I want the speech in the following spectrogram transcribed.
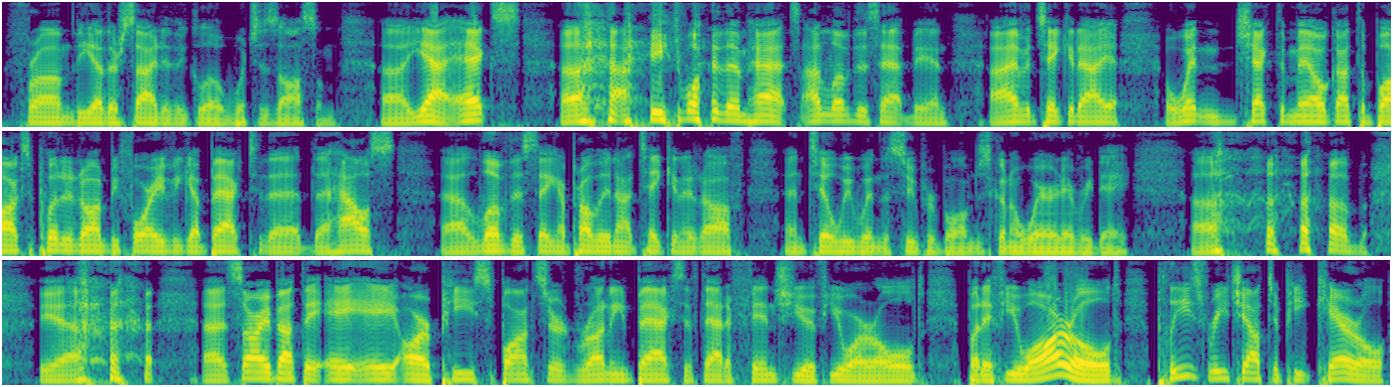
from the other side of the globe, which is awesome. Uh, yeah, X. Uh, I need one of them hats. I love this hat, man. I haven't taken it. Out yet. I went and checked the mail, got the box, put it on before I even got back to the the house. Uh, love this thing. I'm probably not taking it off until we win the Super Bowl. I'm just gonna wear it every day. Uh, yeah. sorry about the AARP sponsored running backs if that offends you if you are old. But if you are old, please reach out to Pete Carroll.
